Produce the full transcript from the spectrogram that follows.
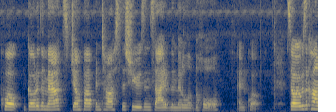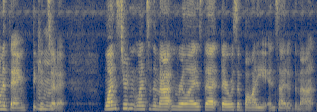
quote, go to the mats, jump up, and toss the shoes inside of the middle of the hole, end quote. So it was a common thing. The kids mm-hmm. did it. One student went to the mat and realized that there was a body inside of the mat.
